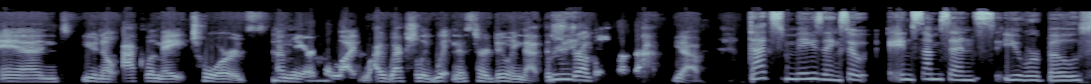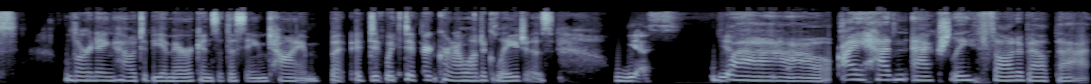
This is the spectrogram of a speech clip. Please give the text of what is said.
and, you know, acclimate towards mm-hmm. American life. I actually witnessed her doing that, the right. struggle of that. Yeah. That's amazing. So, in some sense, you were both learning how to be Americans at the same time, but with different chronological ages. Yes. yes. Wow. I hadn't actually thought about that.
